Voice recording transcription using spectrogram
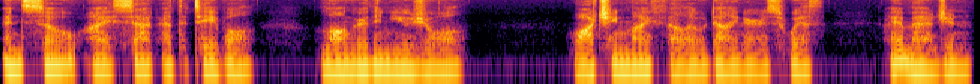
And so I sat at the table longer than usual, watching my fellow diners with, I imagine,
